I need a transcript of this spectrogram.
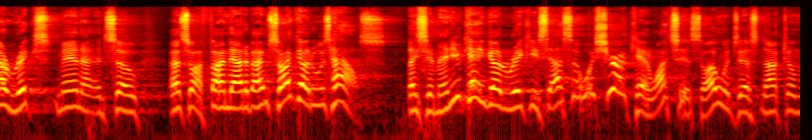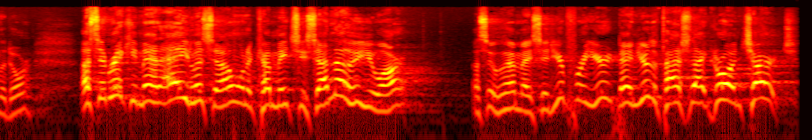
Now, Rick's, man, uh, and so, and so I find out about him, so I go to his house. They said, man, you can't go to Ricky's house. I said, well, sure I can. Watch this. So I went just knocked on the door. I said, Ricky, man, hey, listen, I want to come meet you. He said, I know who you are. I said, who am I? He said, you're, free. you're man, you're the pastor of that growing church.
